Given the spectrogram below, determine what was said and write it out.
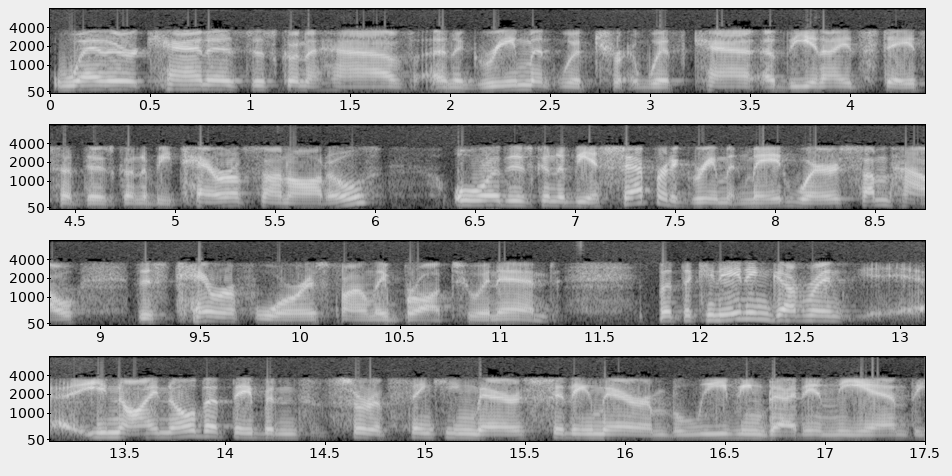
whether Canada is just going to have an agreement with with Can- uh, the United States that there's going to be tariffs on autos, or there's going to be a separate agreement made where somehow this tariff war is finally brought to an end. But the Canadian government, eh, you know, I know that they've been sort of thinking there, sitting there, and believing that in the end the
